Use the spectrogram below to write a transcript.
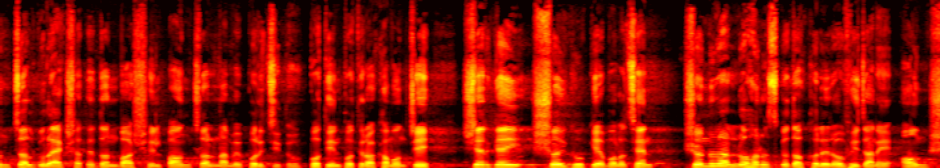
অঞ্চলগুলো একসাথে দনবাস শিল্পাঞ্চল নামে পরিচিত। পুতিন প্রতিরক্ষামন্ত্রী সের্গেই শৈগুকে বলেছেন, সৈন্যরা লোহানুস্ক দখলের অভিযানে অংশ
